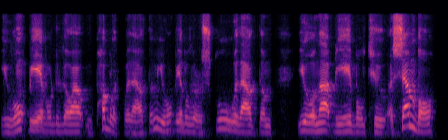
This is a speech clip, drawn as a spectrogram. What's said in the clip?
You won't be able to go out in public without them. You won't be able to go to school without them. You will not be able to assemble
